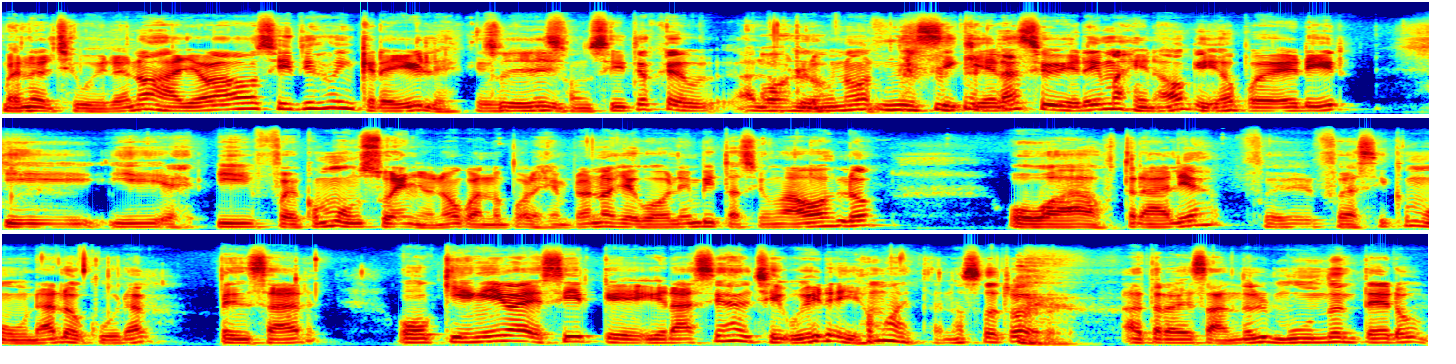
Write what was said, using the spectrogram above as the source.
Bueno, el Chihuire nos ha llevado a sitios increíbles. Que Sí. Son sitios que a los que Oslo. uno ni siquiera se hubiera imaginado que iba a poder ir. Y, y, y fue como un sueño, ¿no? Cuando, por ejemplo, nos llegó la invitación a Oslo o a Australia, fue, fue así como una locura pensar, o quién iba a decir que gracias al Chihuire íbamos a estar nosotros atravesando el mundo entero.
